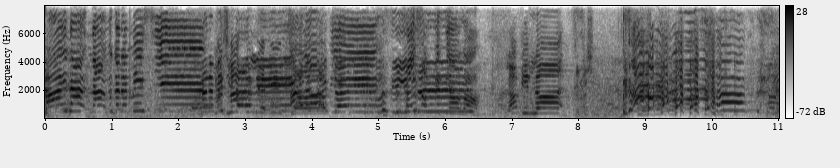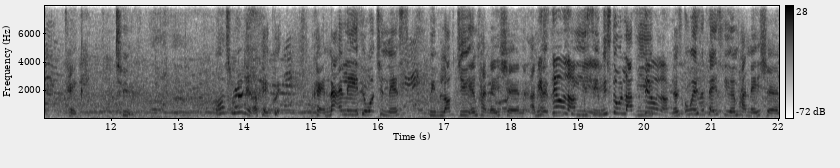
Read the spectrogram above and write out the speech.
Hi, Nat, Nat, we're gonna miss you. gonna miss you darling! I love you. We'll see you Say something, Yara. Love you lot! Gonna miss you. Take two. Oh, it's raining. Okay, quick. Okay, Natalie, if you're watching this, we've loved you in Pan Nation. And We still love see you. soon. We still love you. Still love you. There's always a place for you in Pan Nation.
